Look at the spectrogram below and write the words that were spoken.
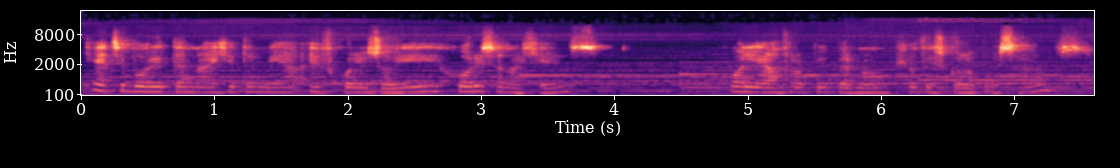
Και έτσι μπορείτε να έχετε μια εύκολη ζωή χωρίς ενοχές που άλλοι άνθρωποι περνούν πιο δύσκολα από εσάς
